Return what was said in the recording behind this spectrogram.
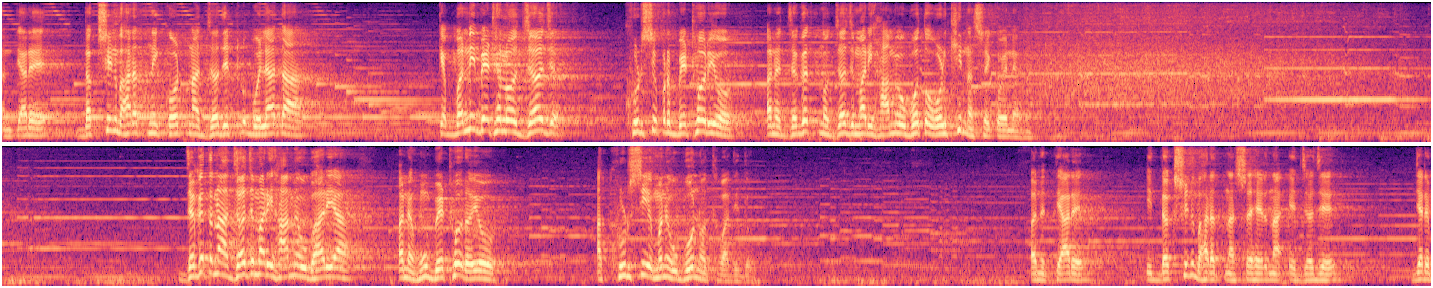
અને ત્યારે દક્ષિણ ભારતની કોર્ટના જજ એટલું બોલ્યા હતા કે બની બેઠેલો જજ ખુરશી પર બેઠો રહ્યો અને જગતનો જજ મારી સામે ઊભો તો ઓળખી ન શક્યો એને હું. જગતના જજ મારી સામે ઊભા રહ્યા અને હું બેઠો રહ્યો, આ ખુરશીએ મને ઊભો ન થવા દીધો. અને ત્યારે એ દક્ષિણ ભારતના શહેરના એ જજે જ્યારે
